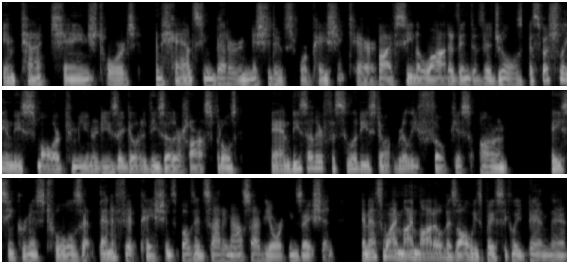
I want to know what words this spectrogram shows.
impact change towards enhancing better initiatives for patient care. I've seen a lot of individuals, especially in these smaller communities, they go to these other hospitals and these other facilities don't really focus on asynchronous tools that benefit patients both inside and outside the organization. And that's why my motto has always basically been that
